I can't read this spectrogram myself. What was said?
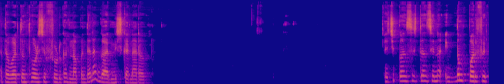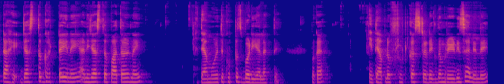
आता वरतून थोडेसे फ्रूट घालून आपण त्याला गार्निश करणार आहोत. याची कन्सिस्टन्सी ना एकदम परफेक्ट आहे. जास्त घट्टही नाही आणि जास्त पातळ नाही. त्यामुळे ते खूपच बढिया लागते. बघा इथे आपलं फ्रूट कस्टर्ड एकदम रेडी झालेलं आहे.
